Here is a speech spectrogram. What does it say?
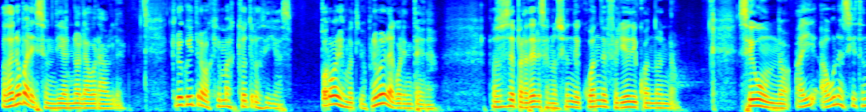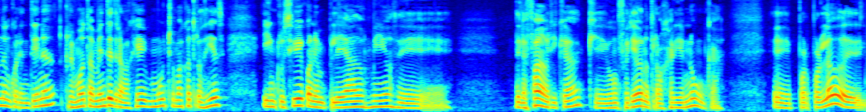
O sea, no parece un día no laborable. Creo que hoy trabajé más que otros días, por varios motivos. Primero, la cuarentena. Nos hace perder esa noción de cuándo es feriado y cuándo no. Segundo, ahí, aún así estando en cuarentena, remotamente trabajé mucho más que otros días, inclusive con empleados míos de, de la fábrica, que un feriado no trabajarían nunca. Eh, por, por el lado de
